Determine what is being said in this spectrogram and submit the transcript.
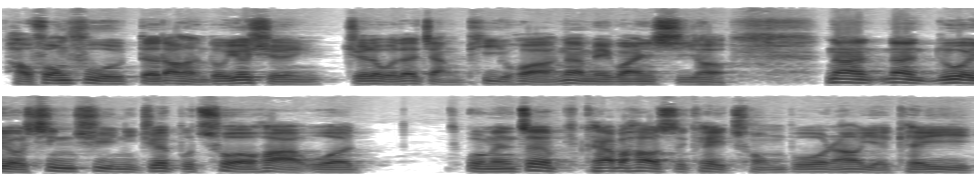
好丰富，得到很多；，有些人觉得我在讲屁话，那没关系哈。那那如果有兴趣，你觉得不错的话，我我们这个 Clubhouse 可以重播，然后也可以。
